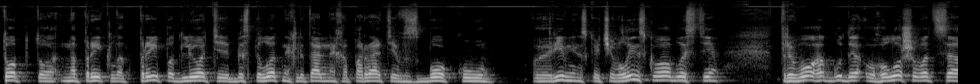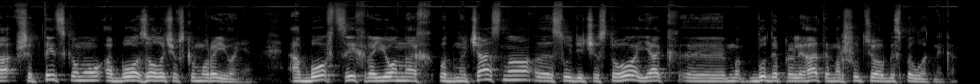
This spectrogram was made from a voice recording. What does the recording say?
Тобто, наприклад, при подльоті безпілотних літальних апаратів з боку е, Рівненської чи Волинської області тривога буде оголошуватися в Шептицькому або Золочівському районі, або в цих районах одночасно, е, судячи з того, як е, буде пролягати маршрут цього безпілотника.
